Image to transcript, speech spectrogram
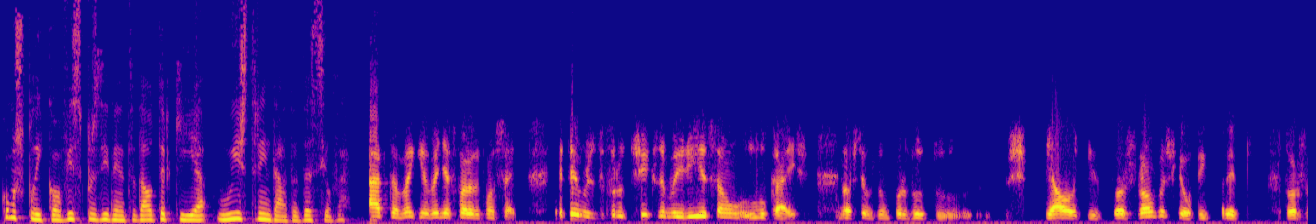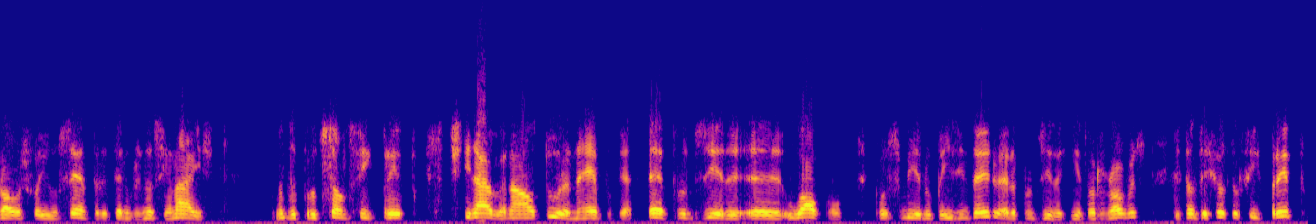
como explica o vice-presidente da autarquia, Luís Trindade da Silva. Há também quem venha fora do Conselho. Em termos de frutos secos, a maioria são locais. Nós temos um produto especial aqui de Torres Novas, que é o figo preto. Torres Novas foi um centro, em termos nacionais, de produção de figo preto, que se destinava, na altura, na época, a produzir uh, o álcool consumia no país inteiro, era produzido aqui em Torres Novas, então deixou-se o figo preto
